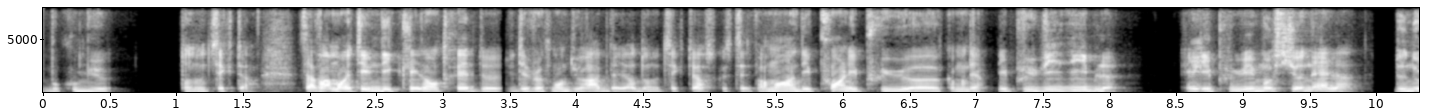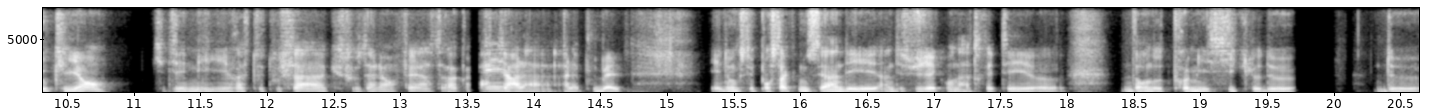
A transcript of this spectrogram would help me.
beaucoup mieux dans notre secteur. Ça a vraiment été une des clés d'entrée du développement durable, d'ailleurs, dans notre secteur, parce que c'était vraiment un des points les plus, comment dire, les plus visibles et les plus émotionnels de nos clients qui disaient mais il reste tout ça, qu'est-ce que vous allez en faire? Ça va partir à, la, à la poubelle. Et donc, c'est pour ça que nous, c'est un des, un des sujets qu'on a traité euh, dans notre premier cycle de, de,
